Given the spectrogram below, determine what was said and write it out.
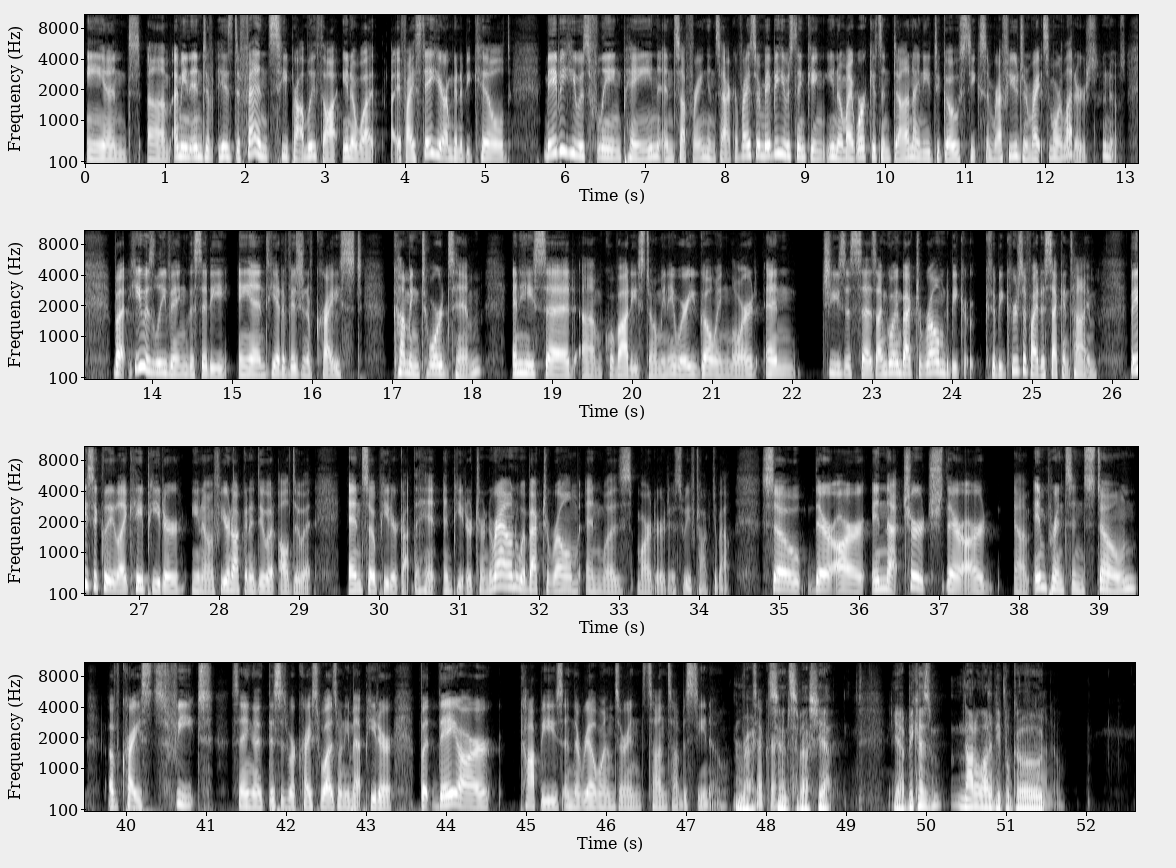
And um, I mean, in de- his defense, he probably thought, you know what, if I stay here, I'm going to be killed. Maybe he was fleeing pain and suffering and sacrifice, or maybe he was thinking, you know, my work isn't done. I need to go seek some refuge and write some more letters. Who knows? But he was leaving the city and he had a vision of Christ coming towards him. And he said, um, Quo vadis Domine, where are you going, Lord? And Jesus says, I'm going back to Rome to be to be crucified a second time. Basically, like, hey, Peter, you know, if you're not going to do it, I'll do it. And so Peter got the hint, and Peter turned around, went back to Rome, and was martyred, as we've talked about. So there are in that church there are um, imprints in stone of Christ's feet, saying that this is where Christ was when he met Peter. But they are copies, and the real ones are in San Sebastiano. right Is that correct? San Sebastian yeah yeah because not a lot of people go.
